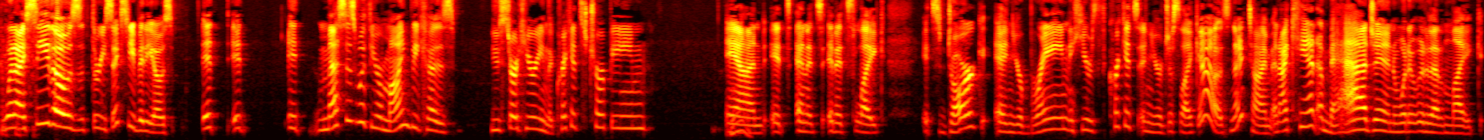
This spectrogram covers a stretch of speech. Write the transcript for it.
when I see those 360 videos, it it it messes with your mind because you start hearing the crickets chirping and it's and it's and it's like it's dark and your brain hears the crickets and you're just like yeah it's nighttime. And i can't imagine what it would have been like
